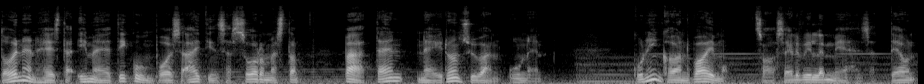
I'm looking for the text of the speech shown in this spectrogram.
Toinen heistä imee tikun pois äitinsä sormesta, päättäen neidon syvän unen. Kuninkaan vaimo saa selville miehensä teon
